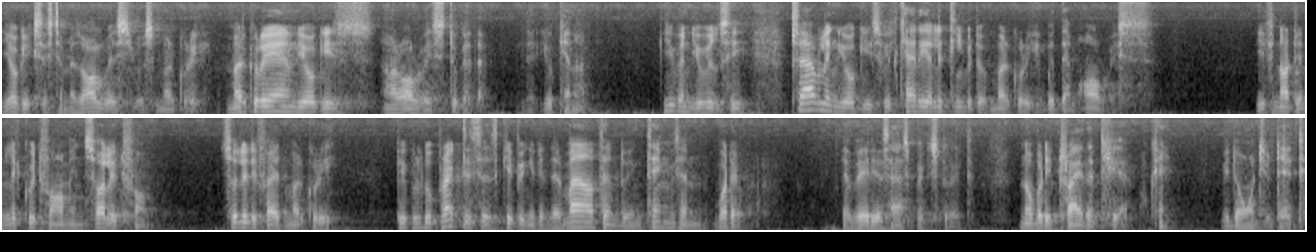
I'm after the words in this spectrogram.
Yogic system has always used mercury. Mercury and yogis are always together, you cannot. Even you will see, traveling yogis will carry a little bit of mercury with them always. If not in liquid form, in solid form, solidified mercury, people do practices, keeping it in their mouth and doing things and whatever. There are various aspects to it. Nobody try that here, okay? We don't want you dead.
